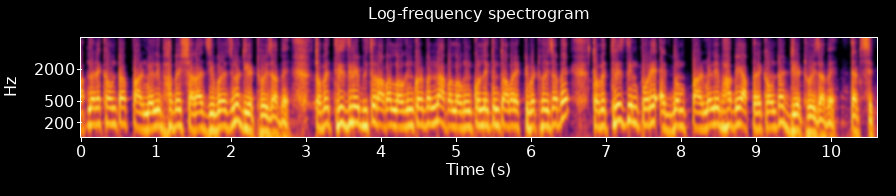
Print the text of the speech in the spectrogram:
আপনার অ্যাকাউন্টটা পারমানেন্টলিভাবে সারা জীবনের জন্য ডিলেট হয়ে যাবে। তবে ত্রিশ দিনের ভিতর আবার লগ করবেন না। আবার লগ করলে কিন্তু আবার অ্যাক্টিভেট হয়ে যাবে। তবে ত্রিশ দিন পরে একদম পারমানেন্টলিভাবে আপনার অ্যাকাউন্টটা ডিলেট হয়ে যাবে। দ্যাটস ইট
